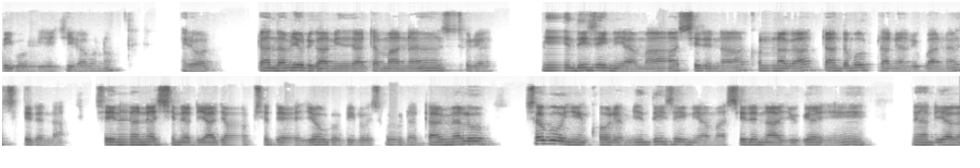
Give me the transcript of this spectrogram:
သိဖို့ရည်ကြည်တော့ဗောနော်အဲတော့တန်သမယုတ်တကနိဇာဓမ္မနံဆိုတဲ့မြင်သိစိတ်နေရာမှာစေတနာခုနကတန်သမုဋ္ဌာဏရူပနံစေတနာ စေတနာနဲ့ရှင်တဲ့တရားကြောင့်ဖြစ်တဲ့ယုတ်လို့ဒီလိုဆိုတာဒါပေမဲ့လို့သုတ်ကိုညင်ခေါ်တဲ့မြင်သိစိတ်နေရာမှာစေတနာယူခဲ့ရင်ဉာဏ်တရားက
